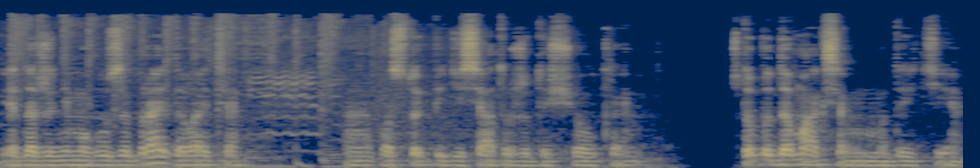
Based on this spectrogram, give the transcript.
Я даже не могу забрать, давайте а, по 150 уже дощелкаем, чтобы до максимума дойти.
